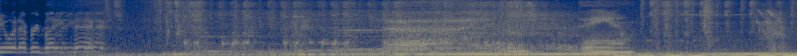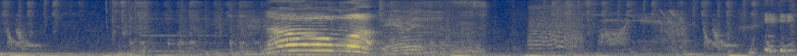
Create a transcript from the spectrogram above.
See what everybody picked. Damn. No! Damn it.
